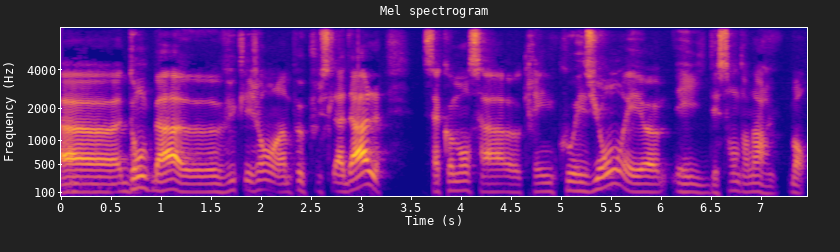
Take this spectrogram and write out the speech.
Euh, donc, bah, vu que les gens ont un peu plus la dalle, ça commence à euh, créer une cohésion et, euh, et ils descendent dans la rue. Bon,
